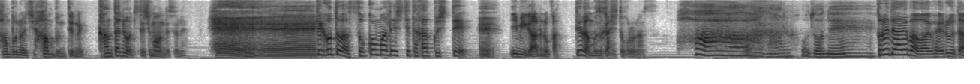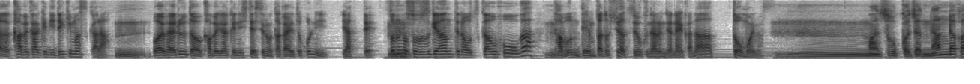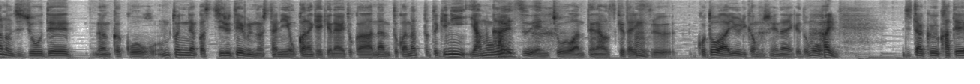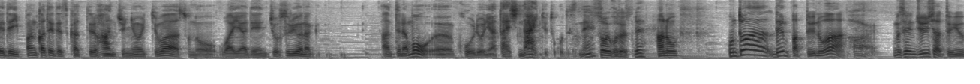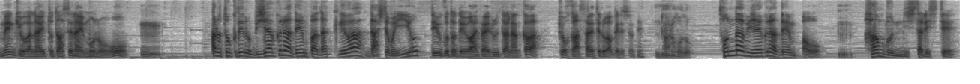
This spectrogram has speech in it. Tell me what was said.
3分の1半分っていうのに簡単に落ちてしまうんですよね。へえってことはそこまでして高くしてええ意味があるのかっていうのは難しいところなんです。はあなるほどね。それであれば w i f i ルーターが壁掛けにできますからうん。W i f i ルーターを壁掛けにして背の高いところにやってそれの外付けアンテナを使う方が、うん。多分電波としては強くなるんじゃないかなと思います。うー。ん。まあそうか。じゃあ何らかの事情でなんかこう本当になんかスチールテーブルの下に置かなきゃいけないとかなんとかなった時にやむを得ず延長アンテナをつけたりすることは有利かもしれないけども、はい、自宅家庭で一般家庭で使ってる範疇においてはそのワイヤーで延長するようなアンテナも、うん考慮に値しないというところですね。そういうことですね。あの本当は電波というのははい無線従事者という免許がないと出せないものをうんある特定の微弱な電波だけは出してもいいよっていうことで w i f i ルーターなんかは許可されてるわけですよね。なるほど。そんな微弱な電波をうん半分にしたりして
